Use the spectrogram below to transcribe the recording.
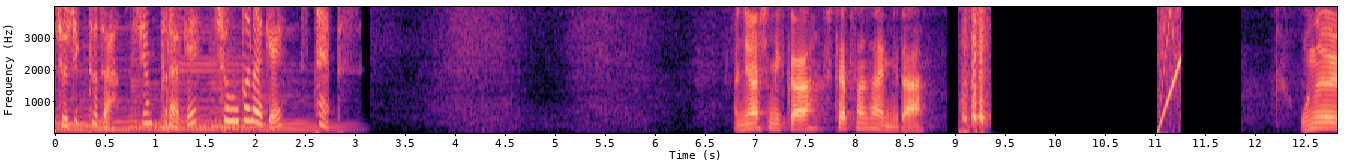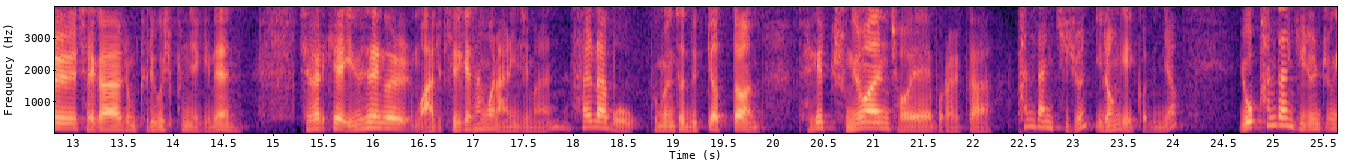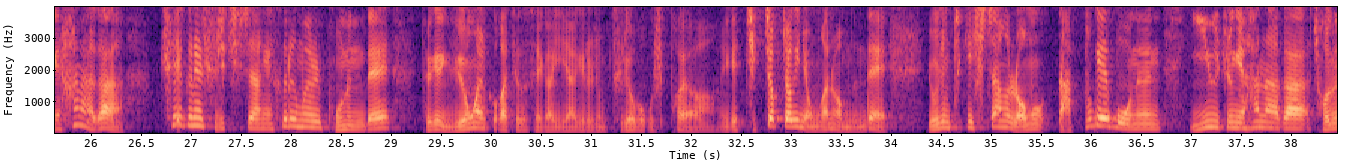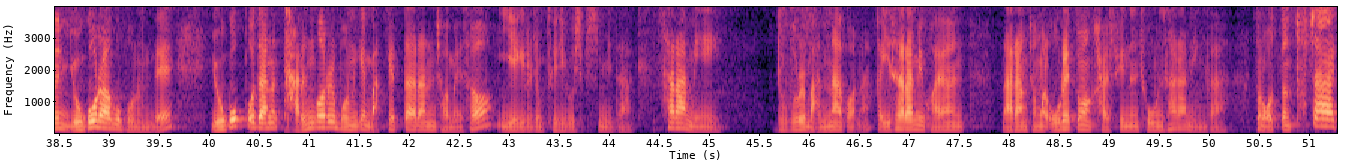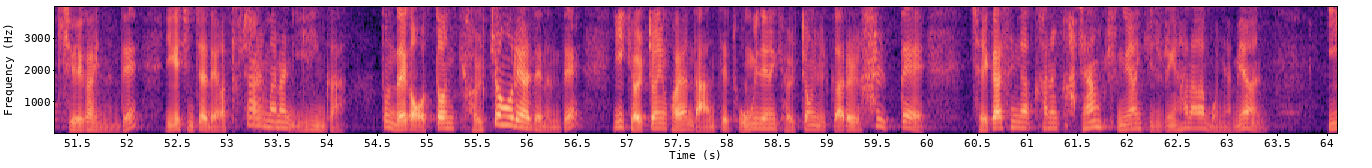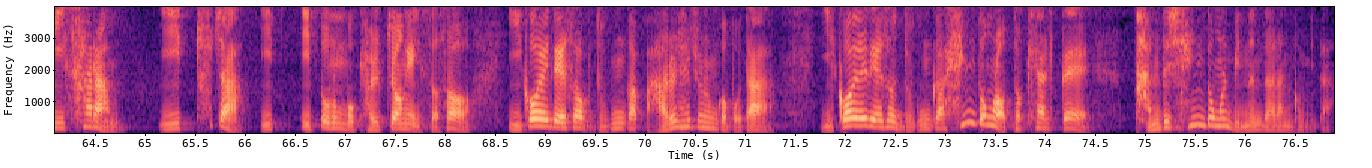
주식 투자 심플하게 충분하게 스텝스. 안녕하십니까 스텝 산사입니다. 오늘 제가 좀 드리고 싶은 얘기는 제가 이렇게 인생을 뭐 아주 길게 산 건 아니지만 살다 보- 보면서 느꼈던 되게 중요한 저의 뭐랄까 판단 기준 이런 게 있거든요. 요 판단 기준 중에 하나가 최근의 주식시장의 흐름을 보는데 되게 유용할 것 같아서 제가 이야기를 좀 드려보고 싶어요. 이게 직접적인 연관은 없는데 요즘 특히 시장을 너무 나쁘게 보는 이유 중에 하나가 저는 요거라고 보는데 요것보다는 다른 거를 보는 게 맞겠다라는 점에서 이 얘기를 좀 드리고 싶습니다. 사람이 누구를 만나거나 그러니까 이 사람이 과연 나랑 정말 오랫동안 갈 수 있는 좋은 사람인가 또는 어떤 투자 기회가 있는데 이게 진짜 내가 투자할 만한 일인가 또는 내가 어떤 결정을 해야 되는데 이 결정이 과연 나한테 도움이 되는 결정일까를 할 때 제가 생각하는 가장 중요한 기준 중에 하나가 뭐냐면 이 사람, 이 투자, 이, 이 또는 뭐 결정에 있어서 이거에 대해서 누군가 말을 해주는 것보다 이거에 대해서 누군가 행동을 어떻게 할 때 반드시 행동을 믿는다라는 겁니다.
